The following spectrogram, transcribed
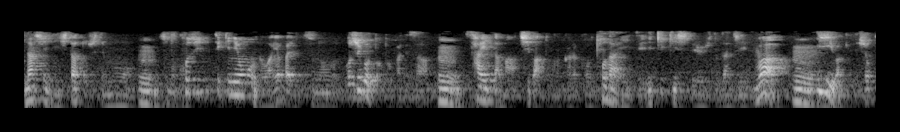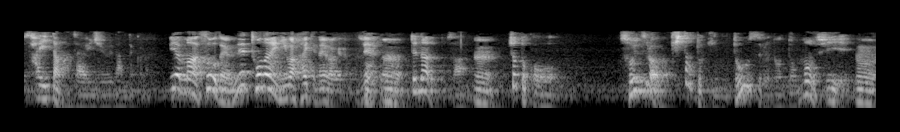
ん。なしにしたとしても、うん。その個人的に思うのはやっぱりそのお仕事とかでさうん。埼玉千葉とかからこう都内で行き来してる人たちはうん。いいわけでしょ？埼玉在住なんだから、いや、まあそうだよね。都内には入ってないわけだもんね。そうってなるとさうん。ちょっとこうそいつらが来た時にどうするのって思うしうん。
